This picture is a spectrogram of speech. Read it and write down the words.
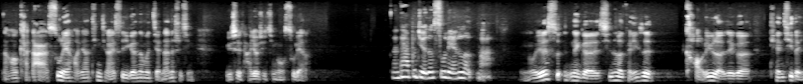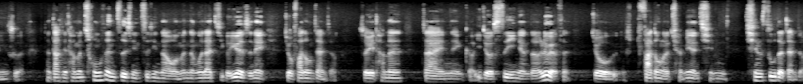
然后卡打苏联好像听起来是一个那么简单的事情，于是他就去进攻苏联了。那他不觉得苏联冷吗？嗯我觉得苏那个希特勒肯定是考虑了这个天气的因素的。那当时他们充分自信，自信到我们能够在几个月之内就发动战争，所以他们在那个一九四一年的六月份就发动了全面侵侵苏的战争。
